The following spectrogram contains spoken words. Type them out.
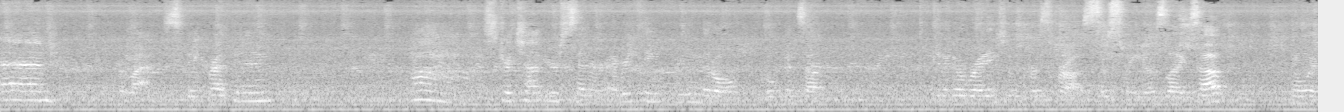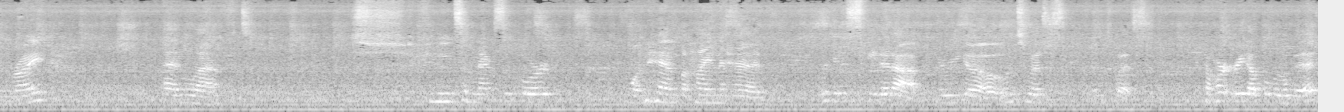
and relax. Big breath in. Ah, stretch out your center. Everything through the middle opens up. You're gonna go right into the crisscross. So swing those legs up, going right and left. If you need some neck support, one hand behind the head. We're gonna speed it up. Here we go. Twist and twist. The heart rate up a little bit.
